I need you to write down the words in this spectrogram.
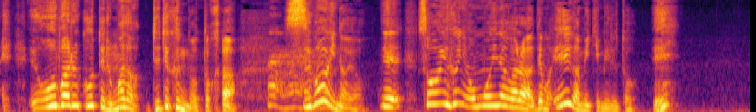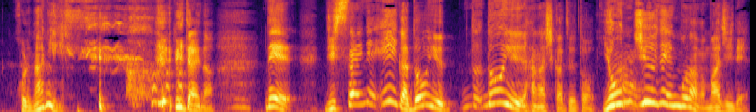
え、オーバールックホテルまだ出てくんの？とか、すごいのよ。で、そういうふうに思いながら、でも映画見てみると、え？これ何？みたいな。で、実際ね、映画どういう、どどういう話かというと、40年後なの、マジで。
